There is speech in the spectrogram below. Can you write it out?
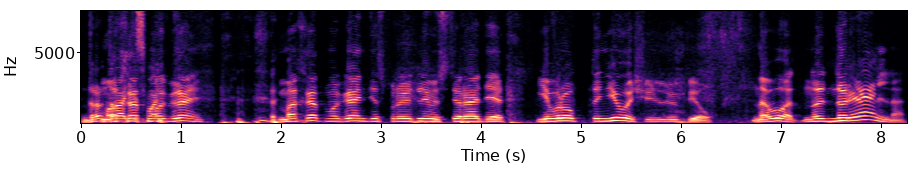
Дра... Махатма, Драги... Ганди... Махатма Ганди, справедливости ради, Европу-то не очень любил. Ну вот, но, но реально,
